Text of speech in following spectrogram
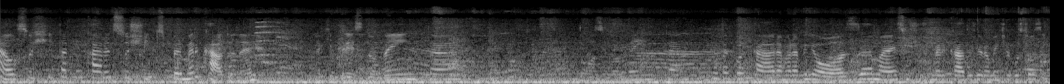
É, o sushi tá com cara de sushi de supermercado, né? Aqui R$13,90. 12,90. Não tá com a cara maravilhosa, mas sushi de mercado geralmente é gostosinho.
